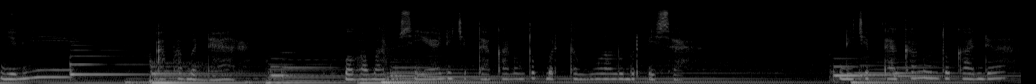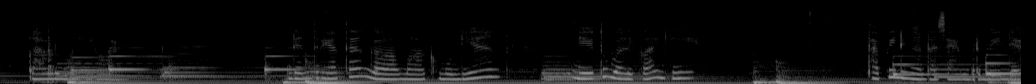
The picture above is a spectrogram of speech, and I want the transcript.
Jadi apa benar bahwa manusia diciptakan untuk bertemu lalu berpisah? Diciptakan untuk ada lalu menghilang. Dan ternyata gak lama kemudian dia itu balik lagi tapi dengan rasa yang berbeda,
